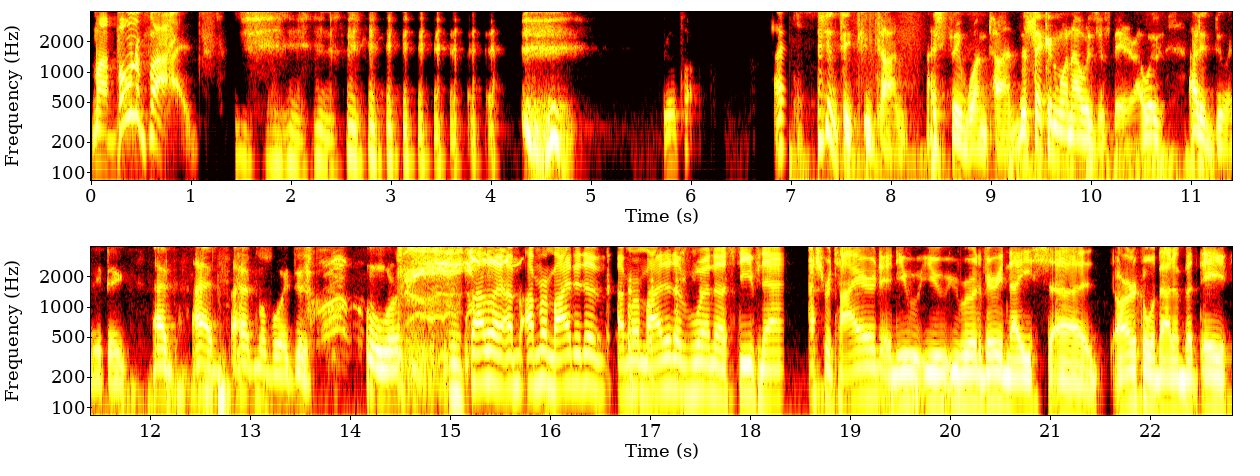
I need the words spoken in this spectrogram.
my bona fides. Real talk. I, I shouldn't say two time. I should say one time. The second one, I was just there. I was. I didn't do anything. I had. I had. I had my boy do homework. by the way, I'm, I'm reminded of I'm reminded of when uh, Steve Nash retired, and you you, you wrote a very nice uh, article about him. But they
